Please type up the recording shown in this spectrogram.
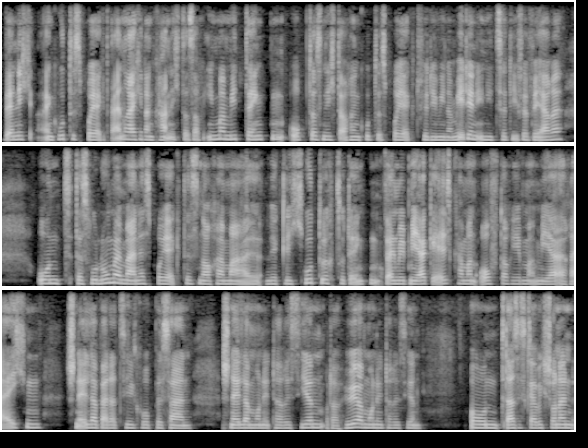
wenn ich ein gutes Projekt einreiche, dann kann ich das auch immer mitdenken, ob das nicht auch ein gutes Projekt für die Wiener Medieninitiative wäre und das Volumen meines Projektes noch einmal wirklich gut durchzudenken, weil mit mehr Geld kann man oft auch eben mehr erreichen, schneller bei der Zielgruppe sein, schneller monetarisieren oder höher monetarisieren. Und das ist, glaube ich, schon ein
